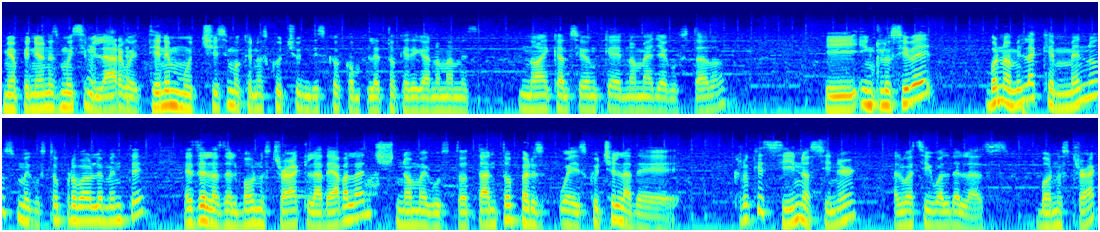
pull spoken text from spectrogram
mi opinión es muy similar, güey. Tiene muchísimo que no escucho un disco completo que diga, no mames, no hay canción que no me haya gustado. Y inclusive, bueno, a mí la que menos me gustó probablemente es de las del bonus track. La de Avalanche no me gustó tanto, pero, güey, escuchen la de, creo que Sin o Sinner, algo así igual de las bonus track.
